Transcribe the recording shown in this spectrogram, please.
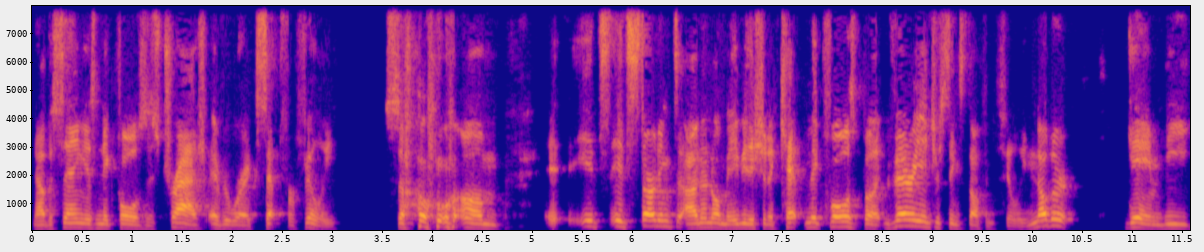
Now the saying is Nick Foles is trash everywhere except for Philly. So um, it, it's it's starting to I don't know maybe they should have kept Nick Foles, but very interesting stuff in Philly. Another game, the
